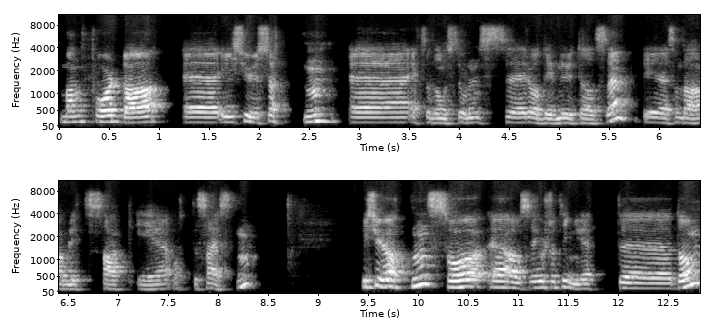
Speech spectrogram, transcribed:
man får da eh, i 2017 eh, EFTA-domstolens eh, rådgivende uttalelse i det som da har blitt sak E816. I 2018 så altså avsier Oslo tingrett eh, dom.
